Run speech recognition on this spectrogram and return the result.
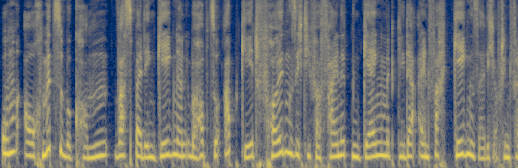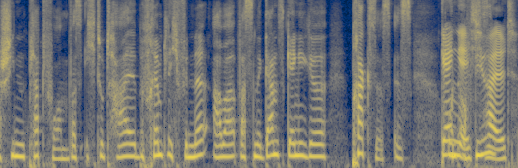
um auch mitzubekommen, was bei den Gegnern überhaupt so abgeht, folgen sich die verfeindeten Gangmitglieder einfach gegenseitig auf den verschiedenen Plattformen, was ich total befremdlich finde, aber was eine ganz gängige Praxis ist. Gängig halt,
